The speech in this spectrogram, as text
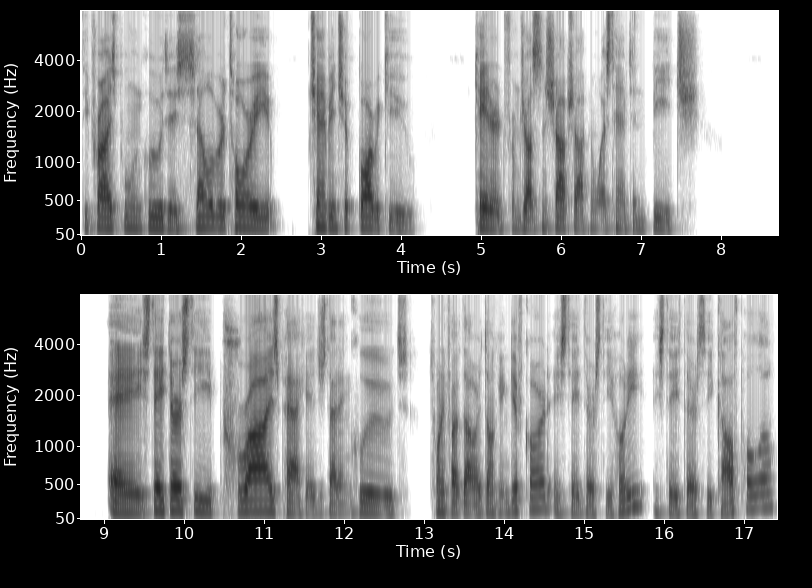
The prize pool includes a celebratory championship barbecue catered from Justin's Shop Shop in West Hampton Beach. A Stay Thirsty prize package that includes $25 Dunkin' gift card, a Stay Thirsty hoodie, a Stay Thirsty golf polo,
